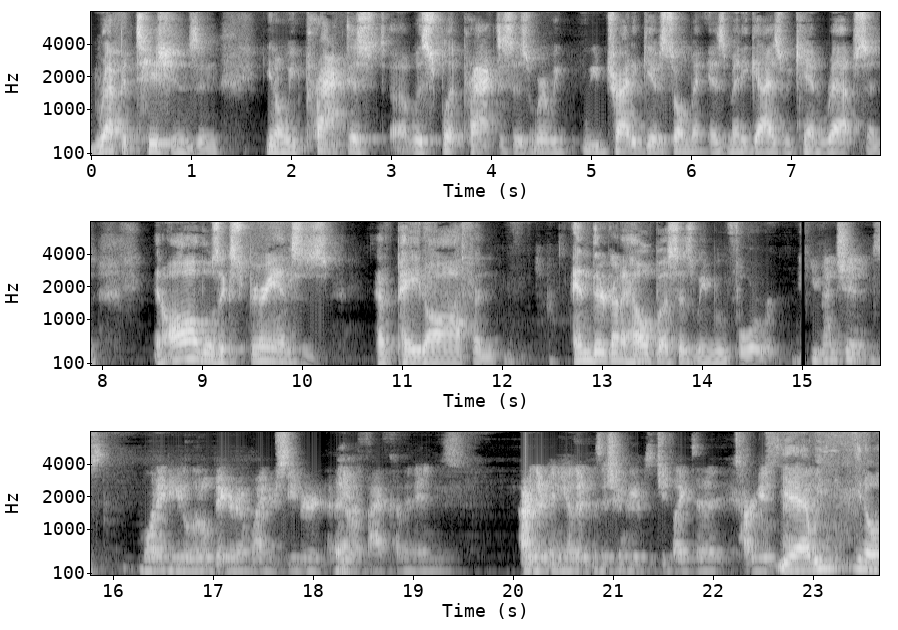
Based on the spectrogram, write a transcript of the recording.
repetitions and you know we practiced uh, with split practices where we we try to give so many as many guys we can reps and and all those experiences have paid off and and they're going to help us as we move forward. You mentioned wanting to get a little bigger at wide receiver. I know yeah. five coming in. Are there any other position groups that you'd like to target? Yeah, we you know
